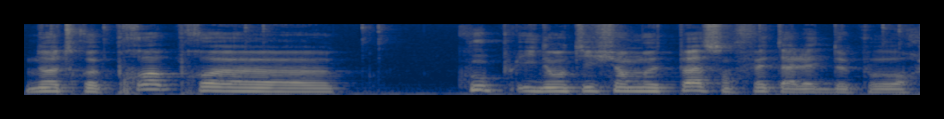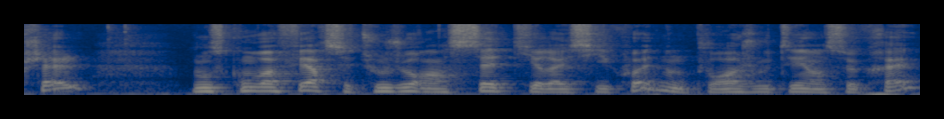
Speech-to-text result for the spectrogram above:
notre propre euh, couple identifiant mot de passe en fait à l'aide de PowerShell. Donc ce qu'on va faire, c'est toujours un set-secret, donc pour ajouter un secret.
